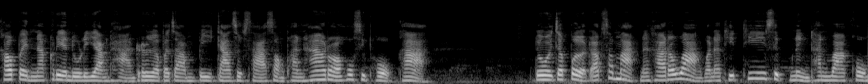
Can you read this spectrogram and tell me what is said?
เข้าเป็นนักเรียนดุริยางฐานเรือประจำปีการศึกษา 2566 ค่ะ โดยจะเปิดรับสมัครนะคะ ระหว่างวันอาทิตย์ที่ 11 ธันวาคม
